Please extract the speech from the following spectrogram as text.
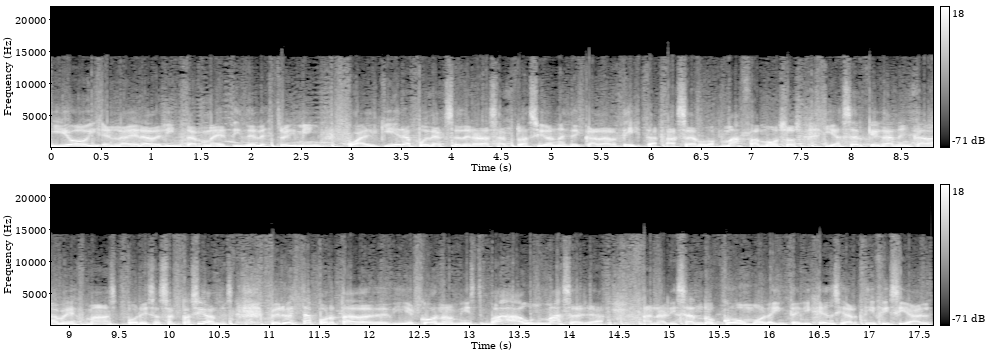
Y hoy, en la era del Internet y del streaming, cualquiera puede acceder a las actuaciones de cada artista, hacerlos más famosos y hacer que ganen cada vez más por esas actuaciones. Pero esta portada de The Economist va aún más allá, analizando cómo la inteligencia artificial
